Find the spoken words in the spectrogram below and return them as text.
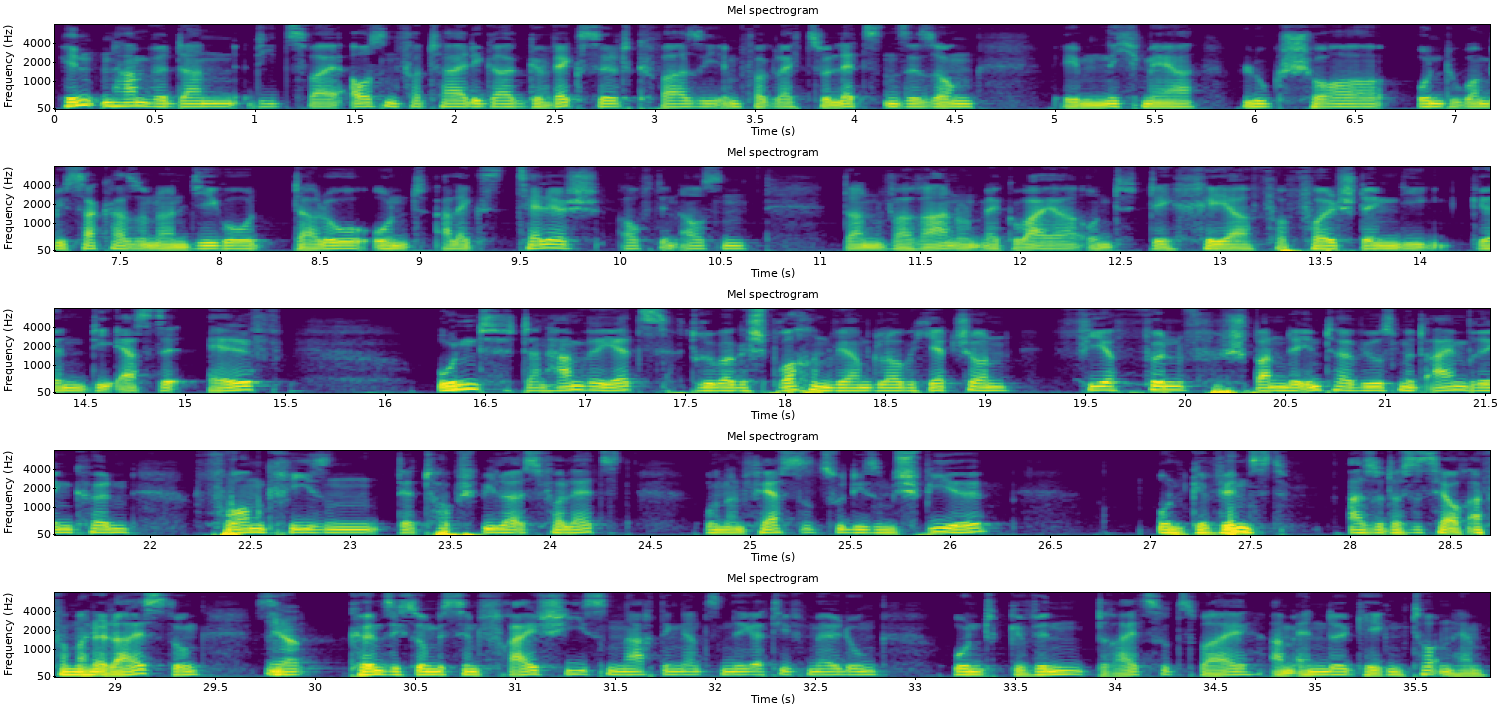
Hinten haben wir dann die zwei Außenverteidiger gewechselt quasi im Vergleich zur letzten Saison. Eben nicht mehr Luke Shaw und Wambisaka, sondern Diego Dalot und Alex Telles auf den Außen. Dann Varan und Maguire und De Gea vervollständigen die erste Elf. Und dann haben wir jetzt drüber gesprochen. Wir haben, glaube ich, jetzt schon vier, fünf spannende Interviews mit einbringen können. Formkrisen, der Topspieler ist verletzt. Und dann fährst du zu diesem Spiel und gewinnst. Also das ist ja auch einfach mal eine Leistung. Sie ja. können sich so ein bisschen freischießen nach den ganzen Negativmeldungen und gewinnen 3 zu 2 am Ende gegen Tottenham.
